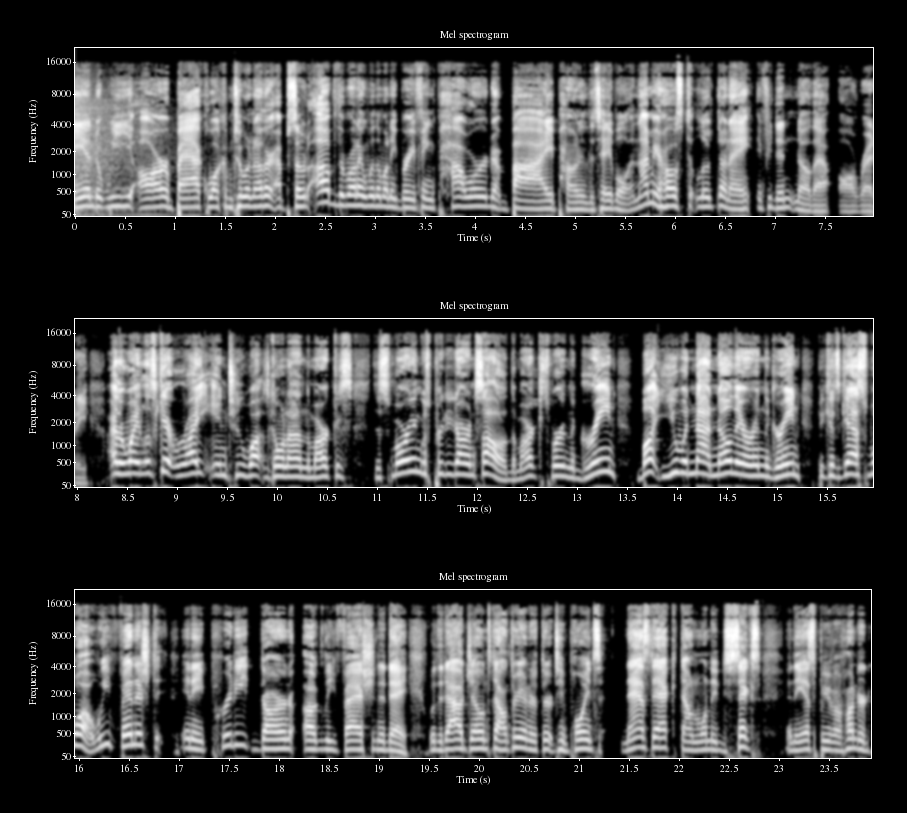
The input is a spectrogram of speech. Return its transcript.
And we are back. Welcome to another episode of the Running with the Money briefing powered by Pounding the Table. And I'm your host, Luke Donay, if you didn't know that already. Either way, let's get right into what's going on in the markets. This morning was pretty darn solid. The markets were in the green, but you would not know they were in the green because guess what? We finished in a pretty darn ugly fashion today with the Dow Jones down 313 points, NASDAQ down 186, and the S&P 500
